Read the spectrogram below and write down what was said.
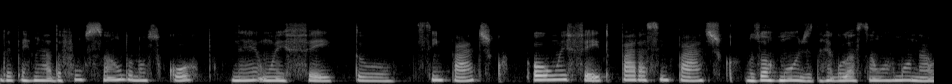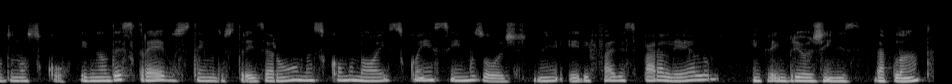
determinada função do nosso corpo, né, um efeito simpático ou um efeito parasimpático nos hormônios, na regulação hormonal do nosso corpo. Ele não descreve o sistema dos três aromas como nós conhecemos hoje. Né? Ele faz esse paralelo entre a embriogênese da planta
